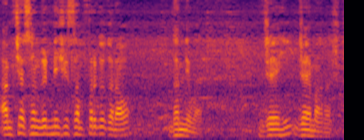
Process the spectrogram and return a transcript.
आमच्या संघटनेशी संपर्क करावा. धन्यवाद. जय हिंद जय महाराष्ट्र.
